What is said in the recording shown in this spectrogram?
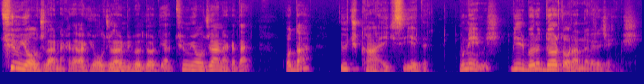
Tüm yolcular ne kadar? Bak yolcuların 1 bölü 4'ü ya. Tüm yolcular ne kadar? O da 3K eksi 7. Bu neymiş? 1 bölü 4 oranına verecekmiş.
